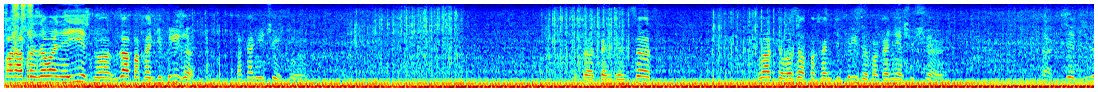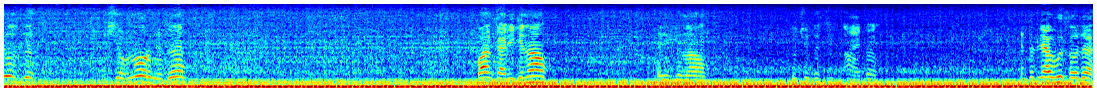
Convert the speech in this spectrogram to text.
Парообразование есть, но запах антифриза пока не чувствую. Это конденсат. Сладкого запаха антифриза пока не ощущаю. Так, цепь звезды еще в норме, да? Банка оригинал. Оригинал. Тут что-то... А, это... Это для выхода,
